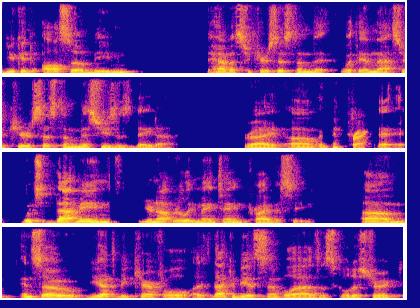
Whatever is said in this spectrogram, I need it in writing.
you could also be have a secure system that within that secure system misuses data right? Um, right. which that means you're not really maintaining privacy. Um, and so you have to be careful uh, that could be as simple as a school district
